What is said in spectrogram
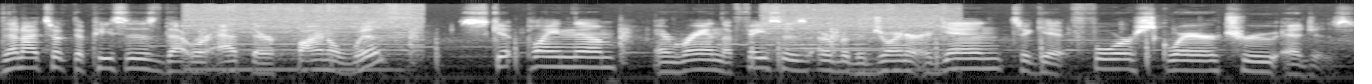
Then I took the pieces that were at their final width, skip planed them, and ran the faces over the joiner again to get four square true edges.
